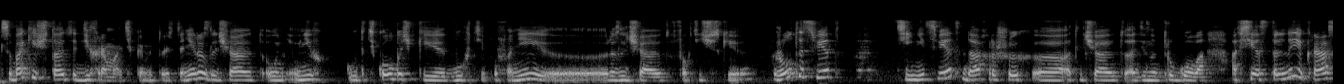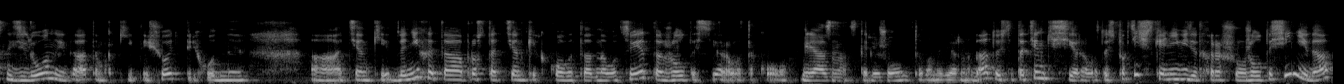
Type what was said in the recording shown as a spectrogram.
Собаки считаются дихроматиками, то есть они различают, у, у них вот эти колбочки двух типов, они э, различают фактически желтый цвет, синий цвет, да, хорошо их э, отличают один от другого, а все остальные красный, зеленый, да, там какие-то еще переходные э, оттенки. Для них это просто оттенки какого-то одного цвета, желто-серого такого, грязно, скорее желтого, наверное, да, то есть это оттенки серого. То есть фактически они видят хорошо желто-синий, да,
